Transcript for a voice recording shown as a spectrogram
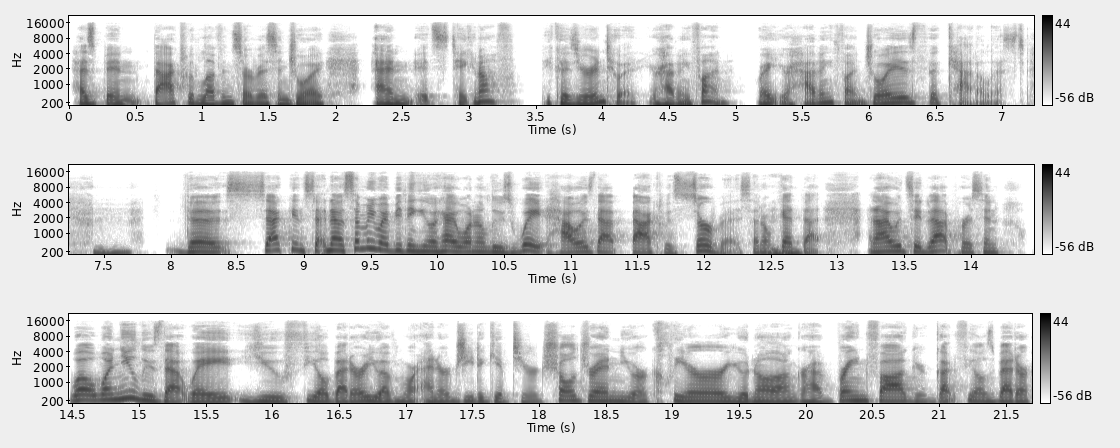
has been backed with love and service and joy. And it's taken off because you're into it. You're having fun, right? You're having fun. Joy is the catalyst. Mm-hmm. The second step, now somebody might be thinking, okay, I want to lose weight. How is that backed with service? I don't Mm-hmm. get that. And I would say to that person, well, when you lose that weight, you feel better. You have more energy to give to your children. You are clearer. You no longer have brain fog. Your gut feels better.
